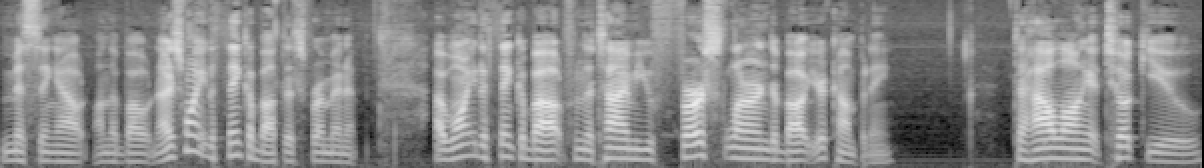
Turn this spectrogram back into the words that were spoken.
missing out on the boat. And I just want you to think about this for a minute. I want you to think about from the time you first learned about your company to how long it took you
